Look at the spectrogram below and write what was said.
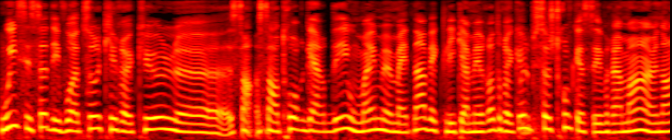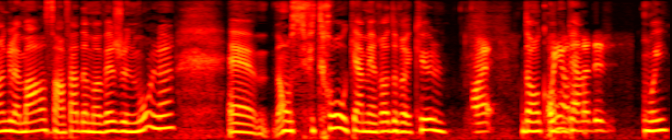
Oui, c'est ça, des voitures qui reculent euh, sans, sans trop regarder ou même maintenant avec les caméras de recul. Puis ça, je trouve que c'est vraiment un angle mort sans faire de mauvais jeu de mots. Là. Euh, on se fie trop aux caméras de recul. Ouais. Donc, on Oui, on en regarde... a déjà. Oui.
